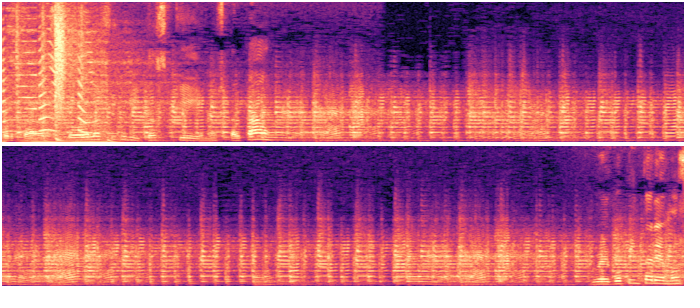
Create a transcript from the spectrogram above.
Recortadas todas las figuritas que hemos calcado. Luego pintaremos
